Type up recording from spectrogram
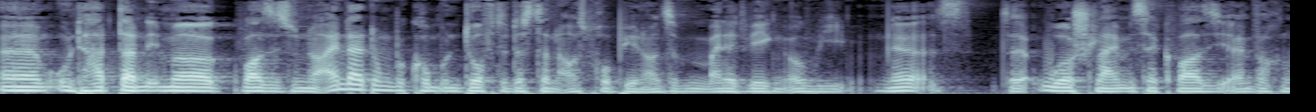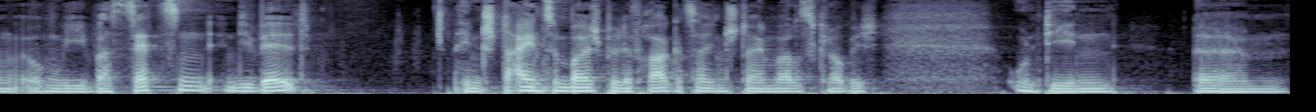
ähm, und hat dann immer quasi so eine Einleitung bekommen und durfte das dann ausprobieren. Also meinetwegen irgendwie, ne, der Urschleim ist ja quasi einfach irgendwie was setzen in die Welt. Den Stein zum Beispiel, der Fragezeichenstein war das, glaube ich. Und den, ähm,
